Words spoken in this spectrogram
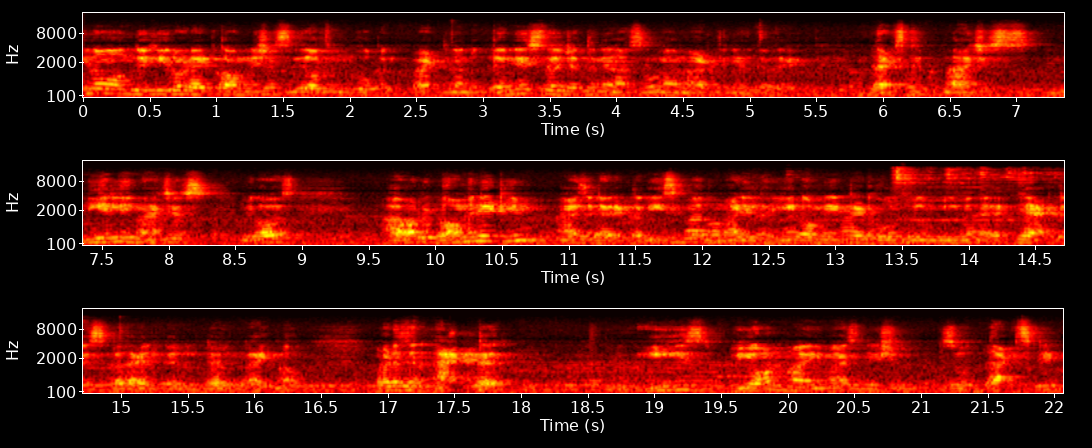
ಏನೋ ಒಂದು ಹೀರೋ ಡೈಟ್ ಕಾಂಬಿನೇಷನ್ಸ್ ಇದೆ ಆಲ್ಸೋ ಓಪನ್ ಬಟ್ ನಾನು ಗಣೇಶ್ ಜೊತೆ ಆ ಸಿನಿಮಾ ಮಾಡ್ತೀನಿ ಅಂತಂದ್ರೆ that script matches nearly matches because I want to dominate him as a director ಈ ಸಿನಿಮಾ ಮಾಡಿಲ್ಲ. ಈ ಡಾಮಿನೇಟೆಡ್ ಹೋಲ್ ಫಿಲ್ಮ್ ವಿಲ್ ಬನ್ ಆಕ್ಟರ್ಸ್ ಅದು I tell right now But as an actor he is beyond my imagination. So that script,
